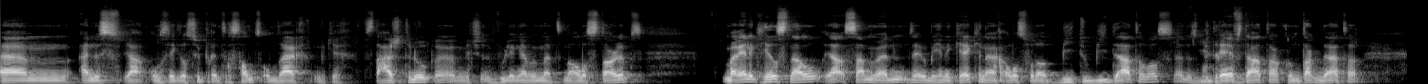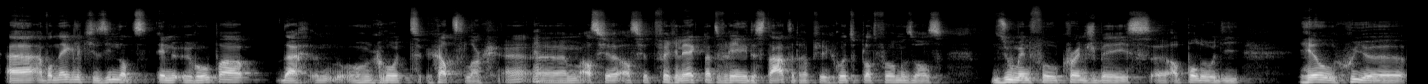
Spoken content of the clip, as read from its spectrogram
Um, en dus ja, ons leek dat super interessant om daar een keer stage te lopen, een beetje de voeling hebben met, met alle startups. Maar eigenlijk heel snel, ja, samen met hen zijn we beginnen kijken naar alles wat dat B2B data was, hè, dus bedrijfsdata, contactdata. Uh, en we eigenlijk gezien dat in Europa daar een, een groot gat lag. Hè. Um, als, je, als je het vergelijkt met de Verenigde Staten, daar heb je grote platformen zoals ZoomInfo, Crunchbase, uh, Apollo, die heel goede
